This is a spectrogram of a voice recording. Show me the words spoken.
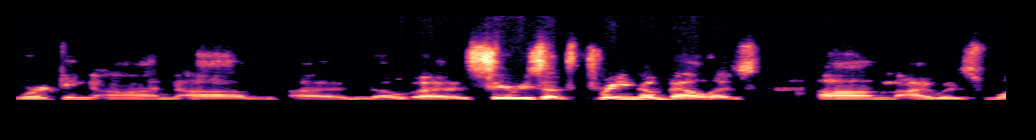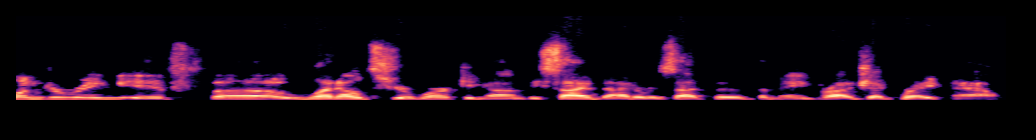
working on um, a, a, series of three novellas. Um, I was wondering if uh, what else you're working on beside that, or is that the, the main project right now?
